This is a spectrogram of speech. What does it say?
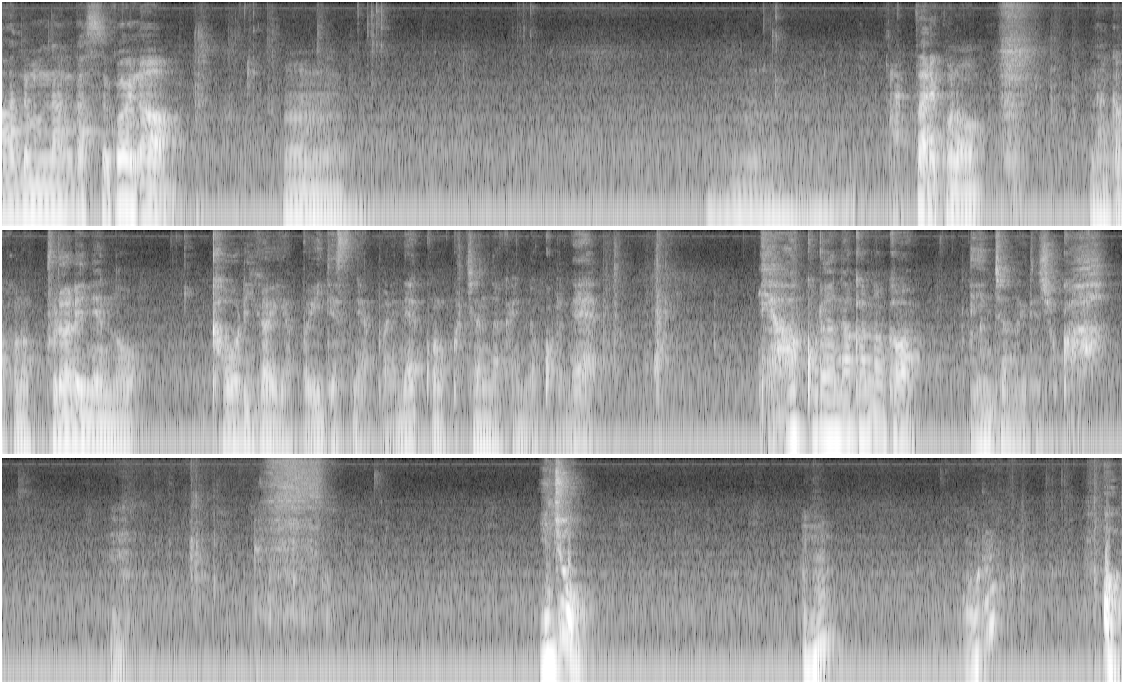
いやでもなんかすごいな。うん。うん。やっぱりこのなんかこのプラリネンの香りがやっぱいいですね。やっぱりね。この口の中に残るね。いやこれはなかなかいいんじゃないでしょうか、うん、以上。ん？あれ？あ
